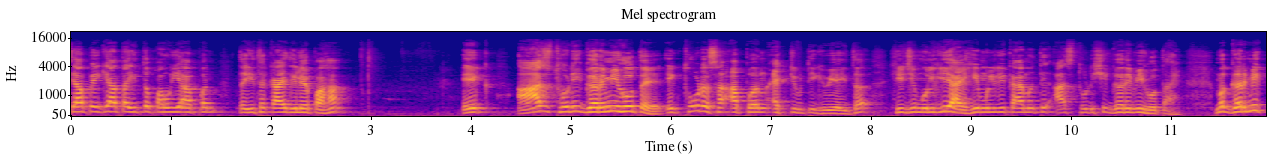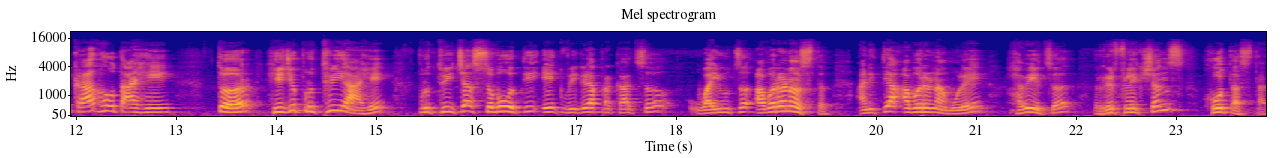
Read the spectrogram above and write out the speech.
त्यापैकी आता इथं पाहूया आपण. तर इथं काय दिले पहा. एक आज थोडी गरमी होत आहे एक थोडंसं आपण ॲक्टिव्हिटी घेऊया इथं. ही जी मुलगी आहे ही मुलगी काय म्हणते? आज थोडीशी गरमी होत आहे. मग गरमी का होत आहे? तर ही जी पृथ्वी आहे पृथ्वीच्या सभोवती एक वेगळ्या प्रकारचं वायूचं आवरण असतं. आणि त्या आवरणामुळे हवेचं रिफ्लेक्शन्स होत असतात.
